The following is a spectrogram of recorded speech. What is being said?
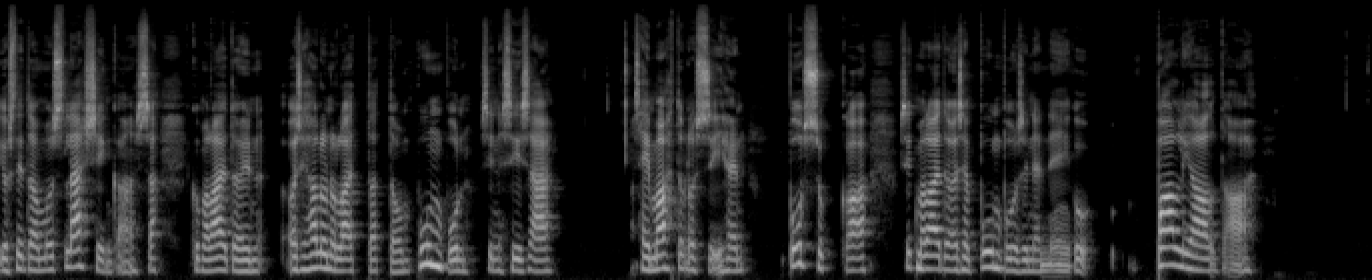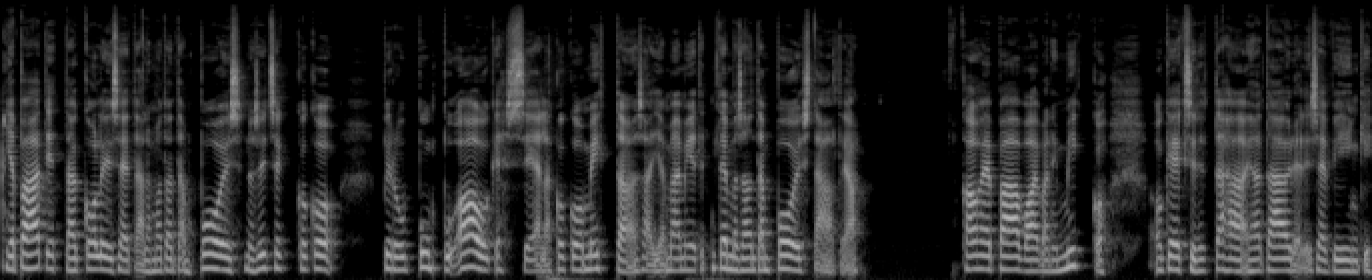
just tuon Slashin kanssa, kun mä laitoin, olisin halunnut laittaa tuon pumpun sinne sisään. Se ei mahtunut siihen pussukkaa. Sitten mä laitoin sen pumpun sinne niin kuin paljaltaa ja päätin, että tämä kolisee täällä, mä otan tämän pois. No sitten se koko piru pumppu aukesi siellä koko mittaansa ja mä mietin, että miten mä saan tämän pois täältä ja kauhean päävaiva, niin Mikko on keksinyt tähän ihan täydellisen vinkin.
